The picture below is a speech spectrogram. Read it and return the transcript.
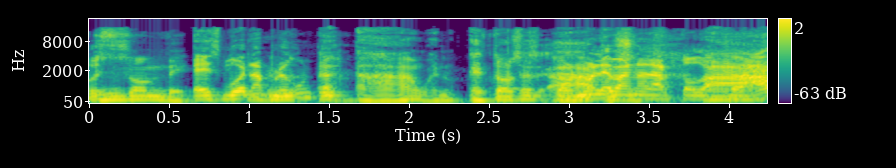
Pues ¿En dónde? es buena pregunta. Ah, bueno, entonces. Pero ah, no le pues- van a dar todo a Ah,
